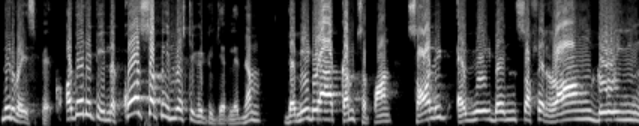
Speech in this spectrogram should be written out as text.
ನಿರ್ವಹಿಸಬೇಕು. ಅದೇ ರೀತಿ in the course of investigative journalism the media comes upon solid evidence of a wrongdoing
